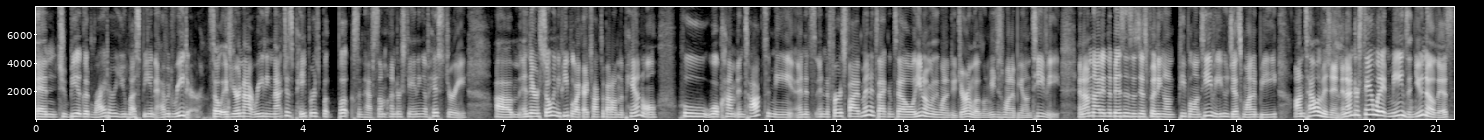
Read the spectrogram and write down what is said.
and to be a good writer, you must be an avid reader. So if you're not reading not just papers, but books and have some understanding of history, um, and there are so many people, like I talked about on the panel, who will come and talk to me, and it's in the first five minutes I can tell, well, you don't really want to do journalism, you just want to be on TV. And I'm not in the business of just putting on people on TV who just want to be on television and understand what it means. And you know this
